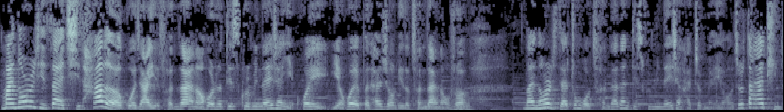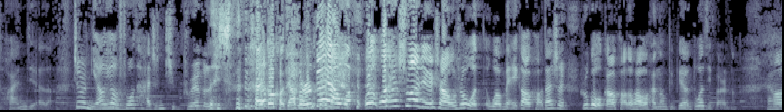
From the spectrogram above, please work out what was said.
minority 在其他的国家也存在呢，或者是 discrimination 也会也会 potentially 的存在呢？我说。Minority 在中国存在，但 discrimination 还真没有，就是大家挺团结的。就是你要要说他还真挺 privileged，还高考加分儿。对啊，我我我还说了这个事儿，我说我我没高考，但是如果我高考的话，我还能比别人多几分呢。然后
